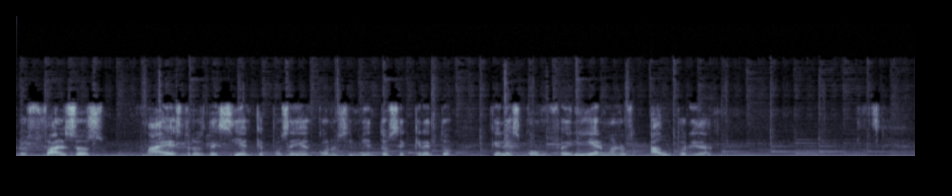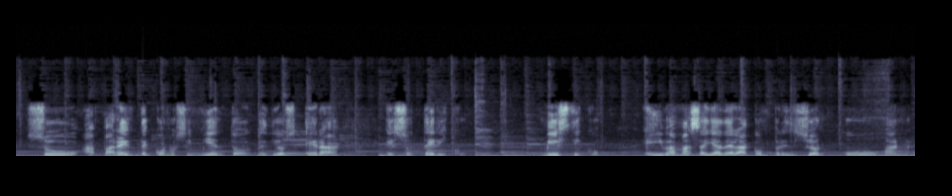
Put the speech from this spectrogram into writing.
los falsos maestros decían que poseían conocimiento secreto que les confería, hermanos, autoridad. Su aparente conocimiento de Dios era esotérico, místico, e iba más allá de la comprensión humana.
